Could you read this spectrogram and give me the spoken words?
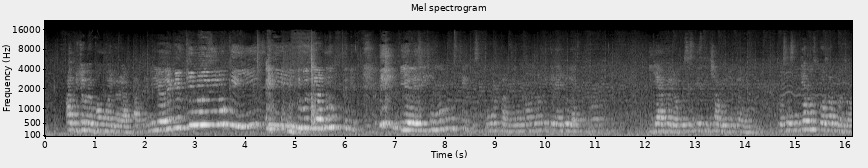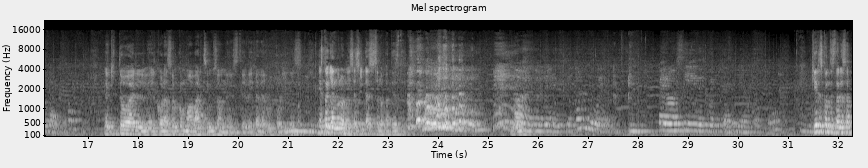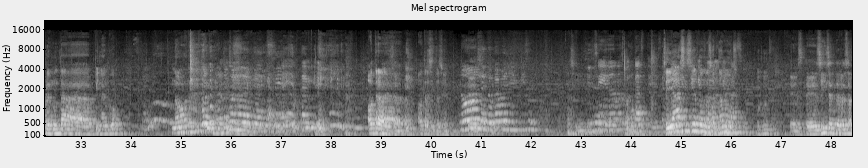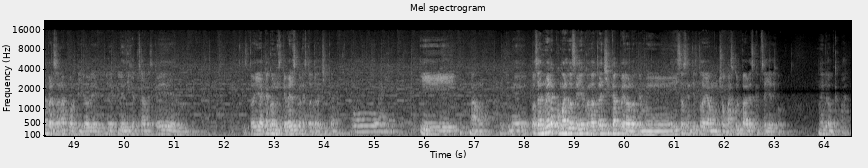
Ay, pues yo me pongo a llorar también. Y yo de que, que no sé lo que hice. Y pues ya no sé. Y yo le dije, no, es que discúlpame, no, no te quería yo lastimar. Y ya, pero pues es que este chavo yo también. O sea, sentíamos cosas los dos, la verdad. Le quitó el, el corazón como a Bart Simpson, este, la hija de Ruth Polines. Esto ya no lo necesitas si se lo pateaste. No, Pero sí, después ya se dieron cuenta. ¿Quieres contestar esa pregunta, Pilango? No, No tengo nada que decir. Está bien. otra, otra situación. No, Es- le tocaba a Jay Piso. Así. Sí, no nos contaste. Sí, ah, sí, es cierto, nos saltamos. Este, sí, se enteró esa persona porque yo le, le, le dije, pues, ¿sabes qué? Estoy acá con mis que veres con esta otra chica, ¿no? Oh. Y, no, que me- o sea, no era como algo serio con la otra chica, pero lo que me hizo sentir todavía mucho más culpable es que pues ella dijo, no hay bronca, va.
